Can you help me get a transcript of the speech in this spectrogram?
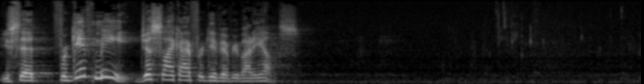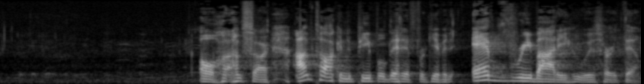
You said, Forgive me, just like I forgive everybody else. Oh, I'm sorry. I'm talking to people that have forgiven everybody who has hurt them.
